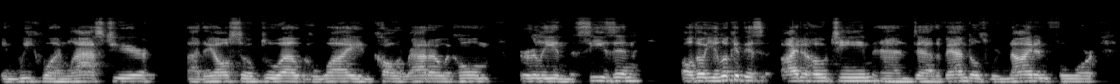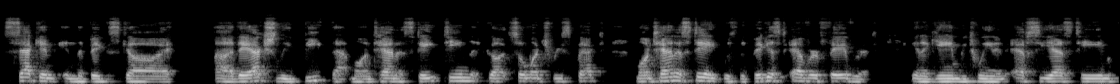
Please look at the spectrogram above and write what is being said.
in week one last year. Uh, they also blew out Hawaii and Colorado at home early in the season. Although you look at this Idaho team, and uh, the Vandals were nine and four, second in the Big Sky. Uh, they actually beat that Montana State team that got so much respect. Montana State was the biggest ever favorite in a game between an FCS team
